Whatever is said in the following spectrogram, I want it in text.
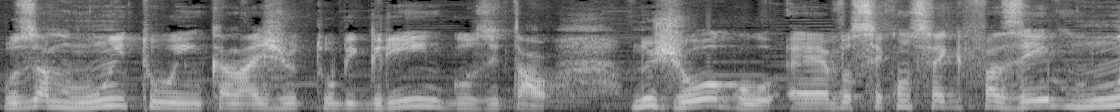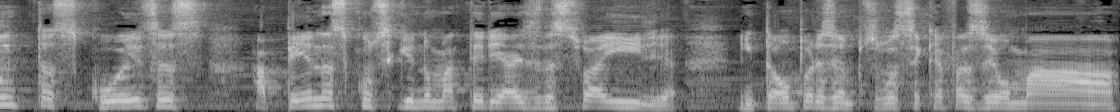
usa muito em canais de YouTube gringos e tal. No jogo, é, você consegue fazer muitas coisas apenas conseguindo materiais da sua ilha. Então, por exemplo, se você quer fazer uma,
